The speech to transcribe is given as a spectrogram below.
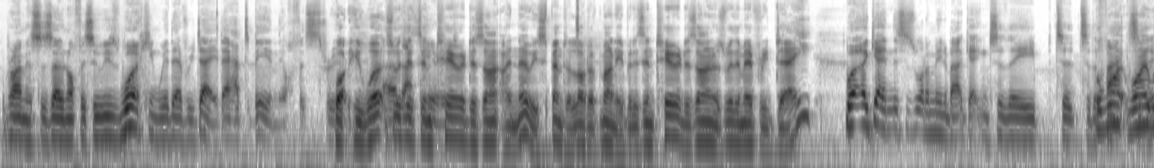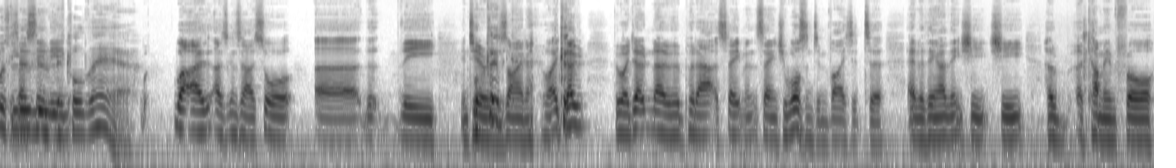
the prime minister's own office who he's working with every day. They had to be in the office through. What, he works uh, with his period. interior design? I know he spent a lot of money, but his interior designer is with him every day? Well, again, this is what I mean about getting to the to, to the Well, why, facts. why was 'cause I see Lulu the- Lytle there? Well, I, I was going to say I saw uh, that the interior Well, designer, who I don't, who I don't know, had put out a statement saying she wasn't invited to anything. I think she she had uh, come in for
